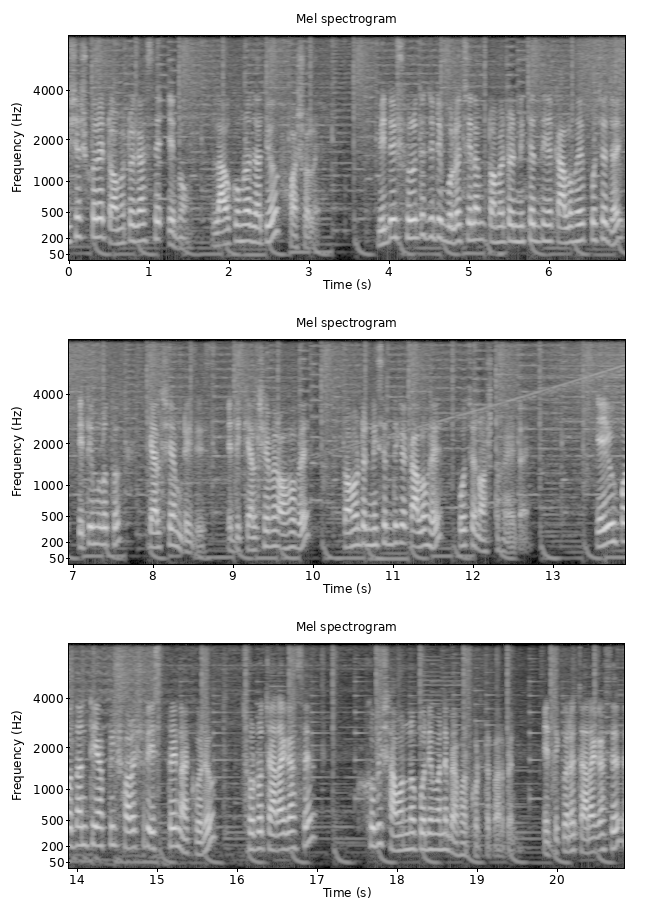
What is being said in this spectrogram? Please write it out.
বিশেষ করে টমেটো গাছে এবং লাউ কুমড়া জাতীয় ফসলে। ভিডিওর শুরুতে যেটি বলেছিলাম, টমেটোর নিচের দিকে কালো হয়ে পচে যায়, এটি মূলত ক্যালসিয়াম ডিজিজ। এটি ক্যালসিয়ামের অভাবে টমেটোর নিচের দিকে কালো হয়ে পচে নষ্ট হয়ে যায়। এই উপাদানটি আপনি সরাসরি স্প্রে না করেও ছোট চারা গাছে খুবই সামান্য পরিমাণে ব্যবহার করতে পারবেন। এতে করে চারা গাছের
